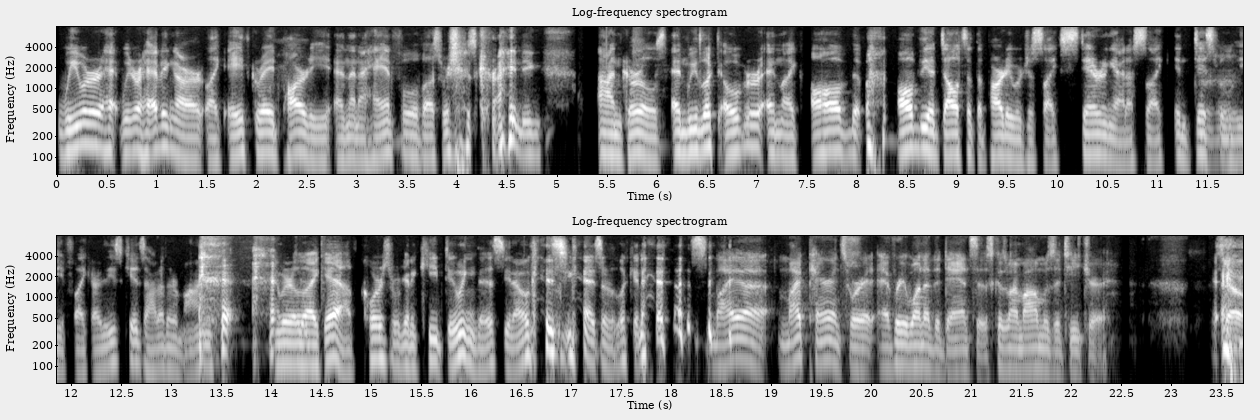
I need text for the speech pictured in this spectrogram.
we were ha- we were having our like eighth grade party, and then a handful of us were just grinding on girls, and we looked over, and like all of the all of the adults at the party were just like staring at us like in disbelief, like are these kids out of their mind? And we were like, yeah, of course we're gonna keep doing this, you know, because you guys are looking at us. My uh my parents were at every one of the dances because my mom was a teacher. So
